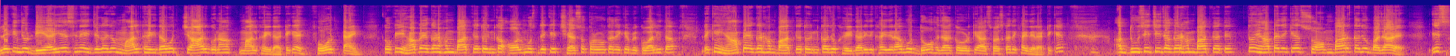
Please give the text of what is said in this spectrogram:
लेकिन जो डीआईएस ने इस जगह जो माल खरीदा, वो चार गुना माल खरीदा ठीक है? फोर टाइम क्योंकि यहाँ पे अगर हम बात करें तो इनका ऑलमोस्ट देखिए 600 करोड़ का देखिए बिकवाली था। लेकिन यहाँ पे अगर हम बात करें तो इनका जो खरीदारी दिखाई दे रहा है, वो 2000 करोड़ के आसपास का दिखाई दे रहा है, ठीक है? अब दूसरी चीज़ अगर हम बात करते हैं तो यहाँ पे देखिए सोमवार का जो बाज़ार है, इस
